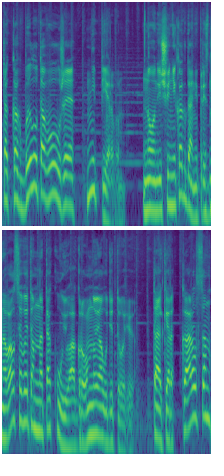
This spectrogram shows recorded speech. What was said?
так как был у того уже не первым. Но он еще никогда не признавался в этом на такую огромную аудиторию. Такер Карлсон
